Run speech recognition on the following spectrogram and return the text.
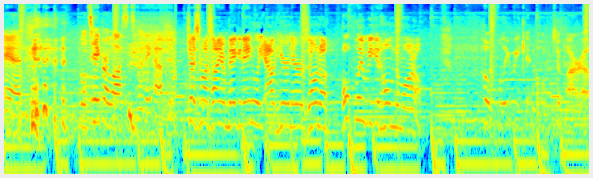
and we'll take our losses where they happen. Jesse Montano, Megan Angley out here in Arizona. Hopefully we get home tomorrow. Hopefully we get home tomorrow.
